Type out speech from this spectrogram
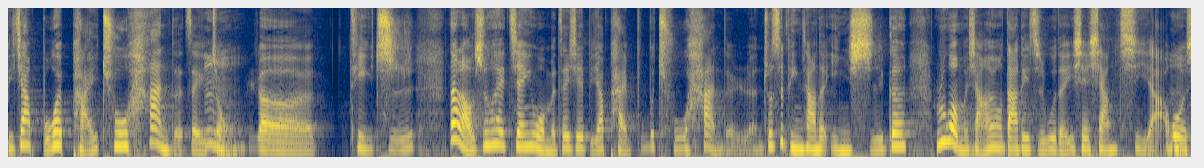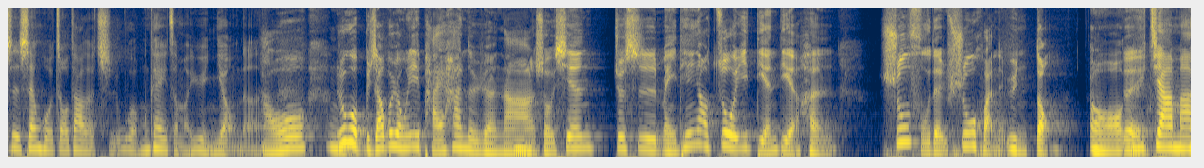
比较不会排出汗的这种呃体质，嗯、那老师会建议我们这些比较排不出汗的人，就是平常的饮食跟如果我们想要用大地植物的一些香气啊，嗯、或者是生活周到的植物，我们可以怎么运用呢？好哦，嗯、如果比较不容易排汗的人啊，嗯、首先就是每天要做一点点很舒服的舒缓的运动。哦，瑜伽吗？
